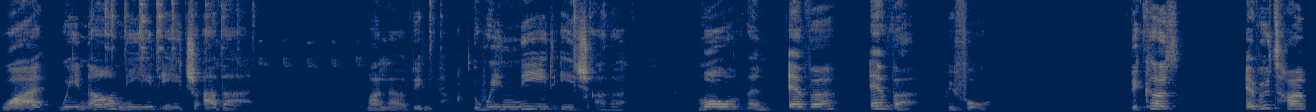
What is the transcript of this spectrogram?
why we now need each other. My loving, we need each other more than ever, ever before. Because every time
